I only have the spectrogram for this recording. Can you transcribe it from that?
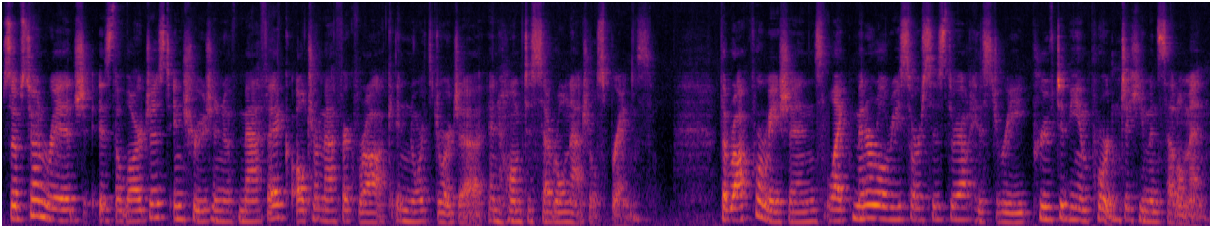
Soapstone Ridge is the largest intrusion of mafic ultramafic rock in North Georgia and home to several natural springs. The rock formations, like mineral resources throughout history, proved to be important to human settlement.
